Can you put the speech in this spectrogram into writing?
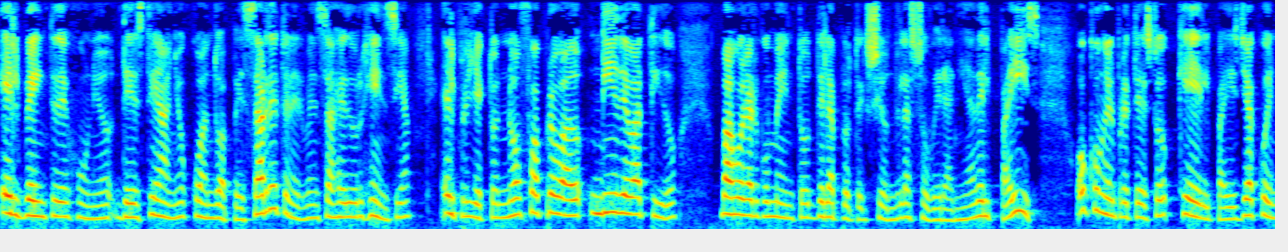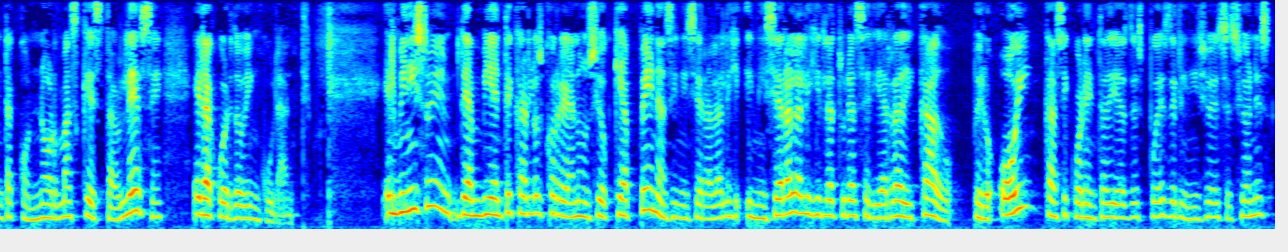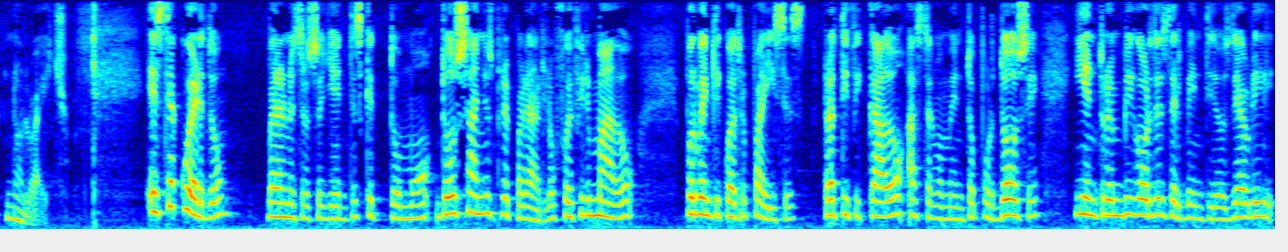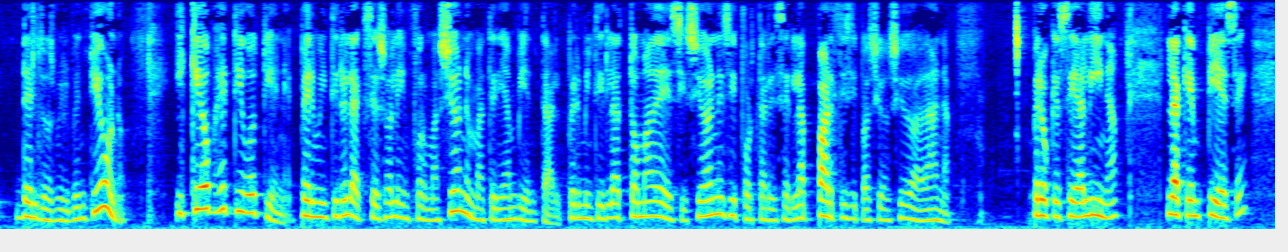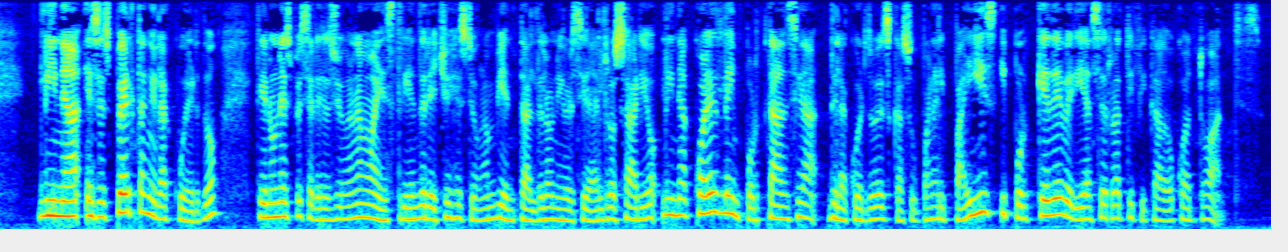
el 20 de junio de este año, cuando a pesar de tener mensaje de urgencia, el proyecto no fue aprobado ni debatido bajo el argumento de la protección de la soberanía del país o con el pretexto que el país ya cuenta con normas que establece el acuerdo vinculante. El ministro de Ambiente, Carlos Correa, anunció que apenas iniciara la, iniciara la legislatura sería radicado, pero hoy, casi 40 días después del inicio de sesiones, no lo ha hecho. Este acuerdo, para nuestros oyentes, que tomó dos años prepararlo, fue firmado por 24 países, ratificado hasta el momento por 12 y entró en vigor desde el 22 de abril del 2021. ¿Y qué objetivo tiene? Permitir el acceso a la información en materia ambiental, permitir la toma de decisiones y fortalecer la participación ciudadana, pero que sea Lina la que empiece Lina es experta en el acuerdo, tiene una especialización en la maestría en Derecho y Gestión Ambiental de la Universidad del Rosario. Lina, ¿cuál es la importancia del acuerdo de Escazú para el país y por qué debería ser ratificado cuanto antes?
